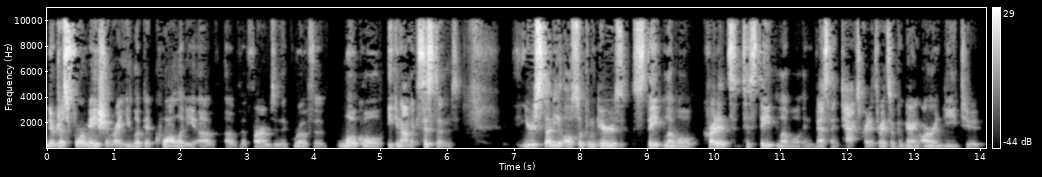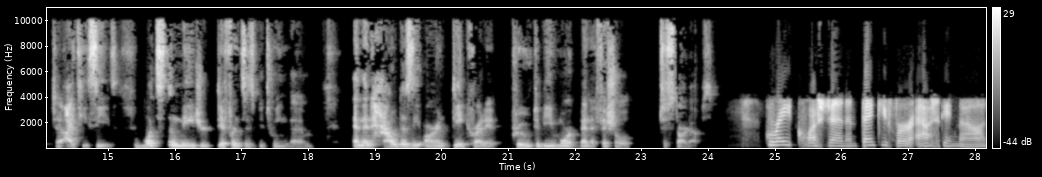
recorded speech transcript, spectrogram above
you know just formation right? You looked at quality of of the firms and the growth of local economic systems. Your study also compares state level credits to state level investment tax credits right? So comparing r&d to to itcs what's the major differences between them? And then how does the r&d credit prove to be more beneficial to startups? Great question, and thank you for asking that.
